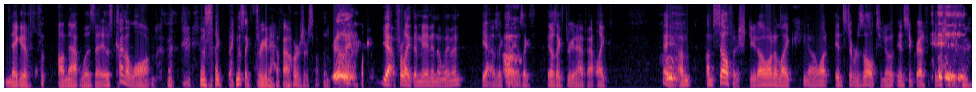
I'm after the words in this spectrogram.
negative th- on that was that it was kind of long. it was like I think it was like three and a half hours or something. Really? Like, yeah, for like the men and the women. Yeah, it was like oh. it was like it was like three and a half hours. Like, hey, I'm I'm selfish, dude. I want to like you know I want instant results, you know, instant gratification.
